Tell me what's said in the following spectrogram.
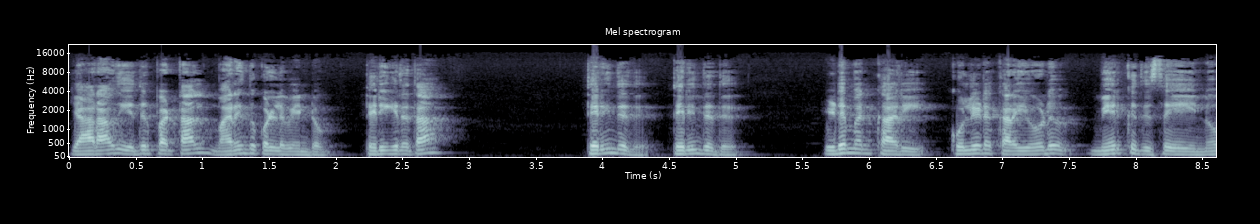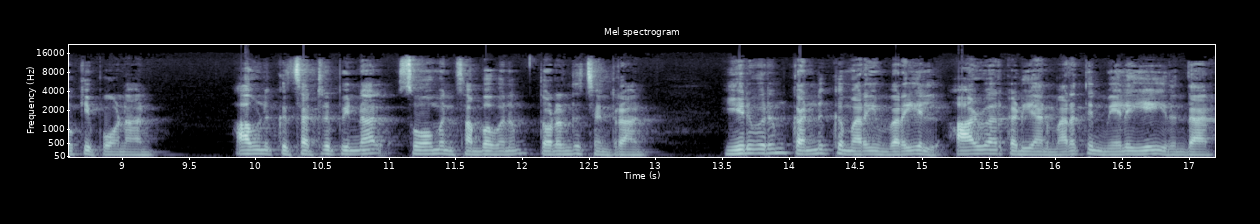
யாராவது எதிர்பட்டால் மறைந்து கொள்ள வேண்டும். தெரிகிறதா? தெரிந்தது தெரிந்தது. இடமன்காரி கொள்ளிடக்கரையோடு மேற்கு திசையை நோக்கி போனான். அவனுக்கு சற்று பின்னால் சோமன் சம்பவனும் தொடர்ந்து சென்றான். இருவரும் கண்ணுக்கு மறையும் வரையில் ஆழ்வார்க்கடியான் மரத்தின் மேலேயே இருந்தார்.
